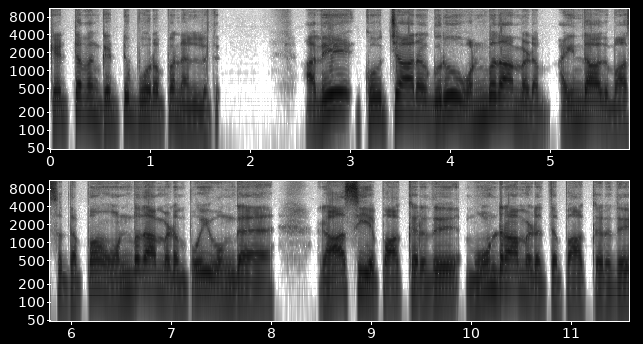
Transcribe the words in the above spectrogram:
கெட்டவன் கெட்டு போகிறப்ப நல்லது. அதே கோச்சார குரு ஒன்பதாம் இடம் ஐந்தாவது மாதத்தப்போ ஒன்பதாம் இடம் போய் உங்கள் ராசியை பார்க்கறது மூன்றாம் இடத்தை பார்க்கறது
